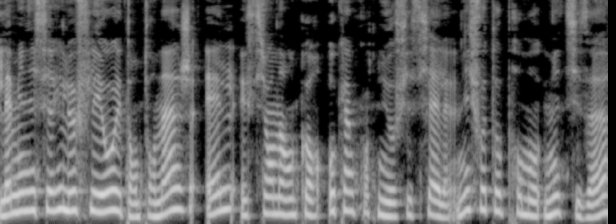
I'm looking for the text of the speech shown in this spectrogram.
La mini-série Le Fléau est en tournage, elle, et si on n'a encore aucun contenu officiel, ni photo promo, ni teaser,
